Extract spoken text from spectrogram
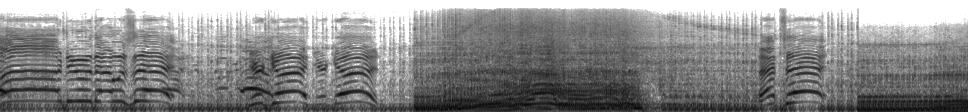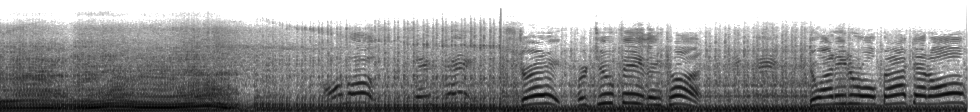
oh, dude, that was it. You're good. You're good. That's it. Almost. Same For two feet, then cut. Do I need to roll back at all?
